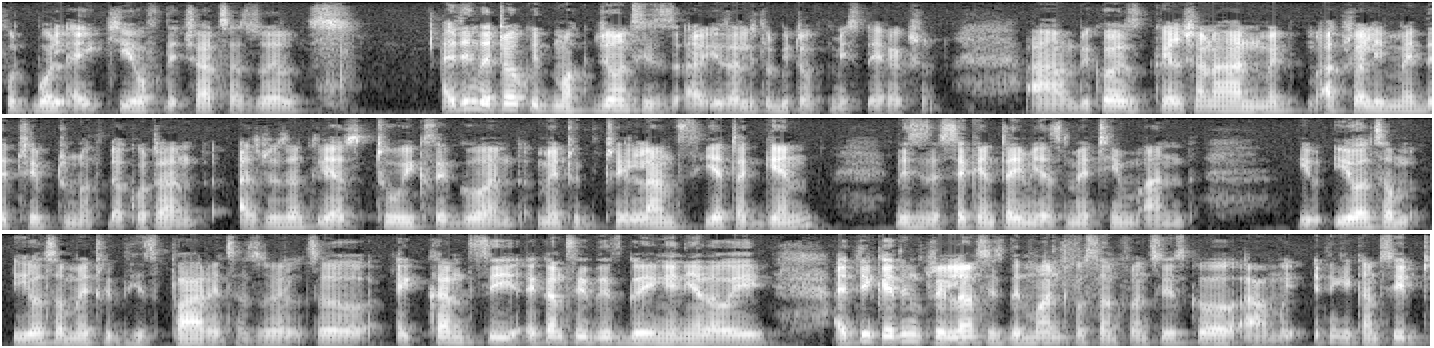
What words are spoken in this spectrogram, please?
Football IQ off the charts as well. I think the talk with Mark Jones is uh, is a little bit of misdirection. Um, because Kyle Shanahan made, actually made the trip to North Dakota and as recently as two weeks ago and met with Trey Lance yet again. This is the second time he has met him and he, he also he also met with his parents as well. So I can't see I can't see this going any other way. I think I think Trey Lance is the man for San Francisco. Um, I think he can sit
